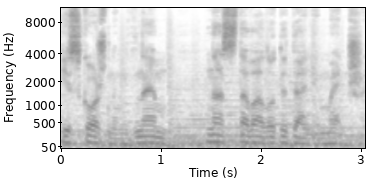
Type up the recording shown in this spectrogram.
І з кожним днем нас ставало дедалі менше.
